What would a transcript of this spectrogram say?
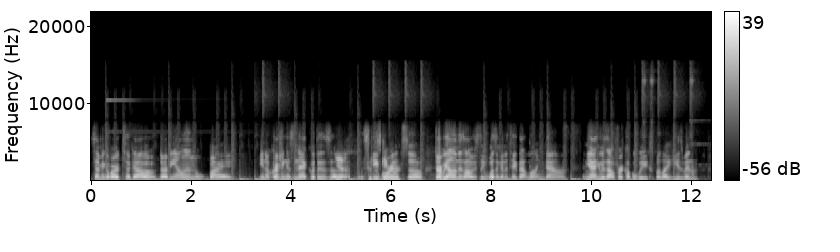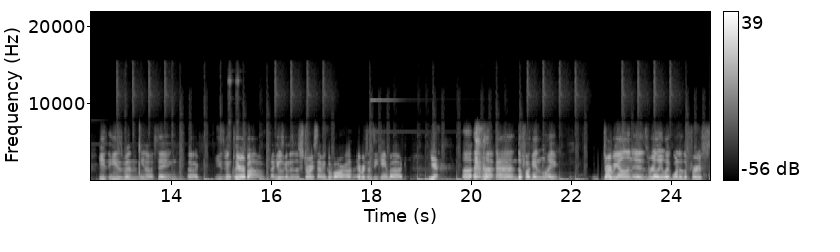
Sammy Guevara took out Darby Allin by, you know, crushing his neck with his uh, Yeah, with his with skateboard. skateboard. And so Darby Allin is obviously wasn't gonna take that lying down. And yeah, he was out for a couple weeks, but like he's been he's he's been you know saying uh, he's been clear about that he was gonna destroy Sammy Guevara ever since he came back. Yeah, Uh, and the fucking like Darby Allin is really like one of the first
